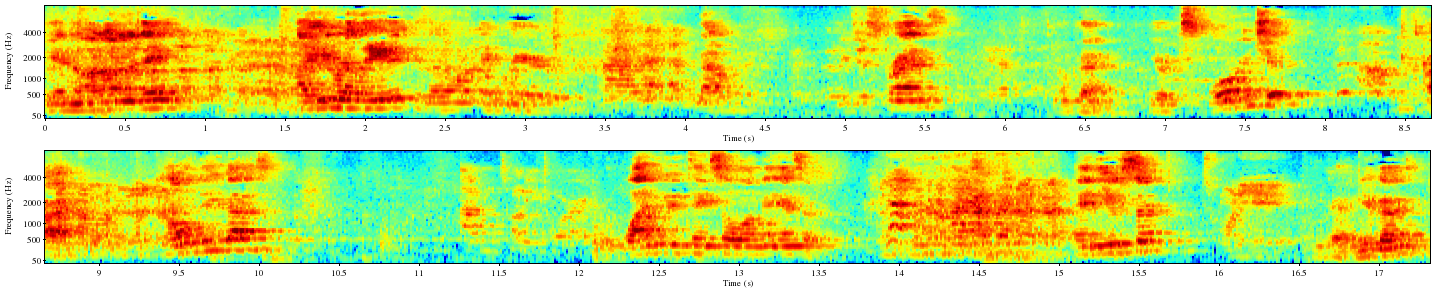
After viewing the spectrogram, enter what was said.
You're not on a date? Are you related? Because I don't want to make weird. No? You're just friends? Okay. You're exploring shit? All right. How old are you guys? I'm 24. Why did it take so long to answer? and you, sir? 28. Okay. And you guys?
